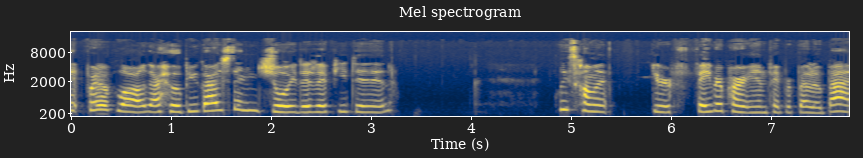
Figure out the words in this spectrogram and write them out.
It for the vlog. I hope you guys enjoyed it. If you did, please comment your favorite part and favorite photo. Bye.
